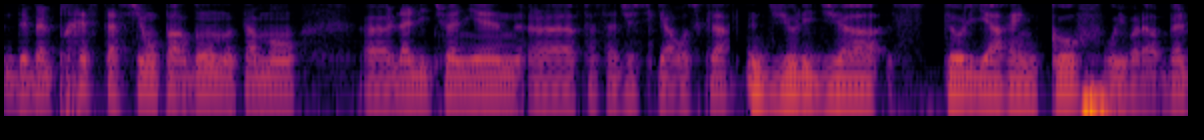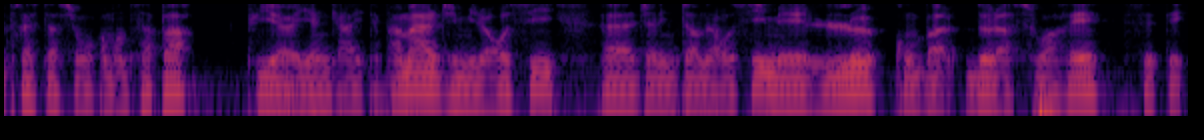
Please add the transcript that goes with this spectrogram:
des belles prestations, pardon, notamment la lituanienne face à Jessica Rose Clark, Julija Stoliarenko. Oui, voilà, belle prestation vraiment de sa part. Puis Ian Gary était pas mal, Jim Miller aussi, Jalin Turner aussi, mais le combat de la soirée, c'était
